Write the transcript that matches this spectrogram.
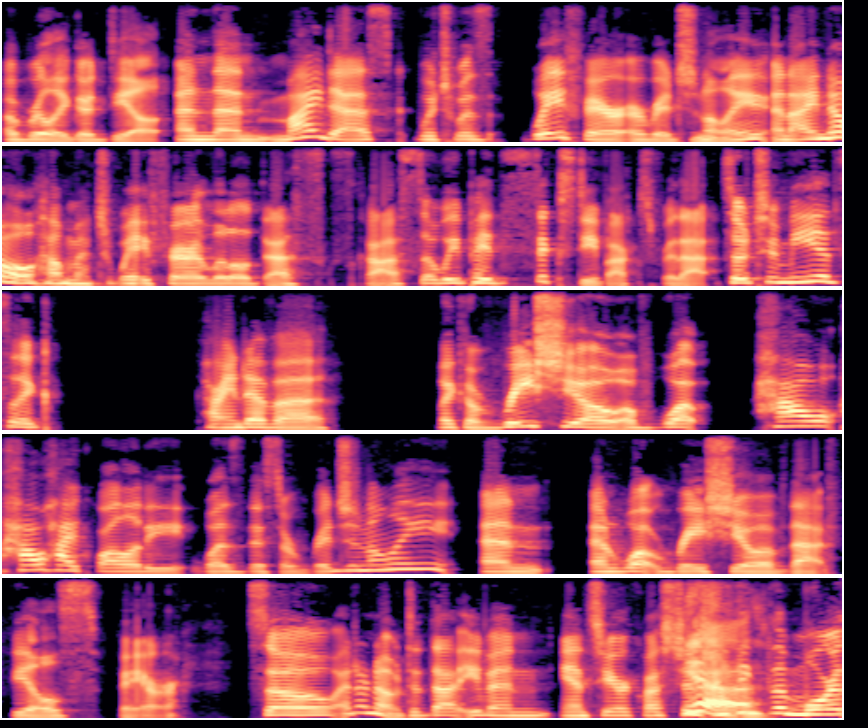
a really good deal. And then my desk, which was Wayfair originally, and I know how much Wayfair little desks cost. So we paid 60 bucks for that. So to me, it's like kind of a like a ratio of what how how high quality was this originally and and what ratio of that feels fair. So I don't know. Did that even answer your question? Yeah. I think the more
